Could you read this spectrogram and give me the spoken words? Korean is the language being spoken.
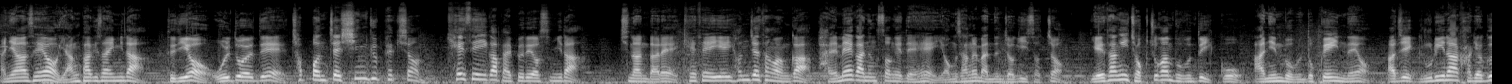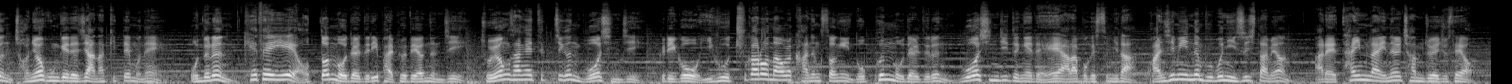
안녕하세요. 양파기사입니다. 드디어 올드월드의 첫 번째 신규 팩션 캐세이가 발표되었습니다. 지난달에 캐세이의 현재 상황과 발매 가능성에 대해 영상을 만든 적이 있었죠. 예상이 적중한 부분도 있고 아닌 부분도 꽤 있네요. 아직 룰이나 가격은 전혀 공개되지 않았기 때문에 오늘은 캐세이의 어떤 모델들이 발표되었는지 조영상의 특징은 무엇인지 그리고 이후 추가로 나올 가능성이 높은 모델들은 무엇인지 등에 대해 알아보겠습니다. 관심이 있는 부분이 있으시다면 아래 타임라인을 참조해주세요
